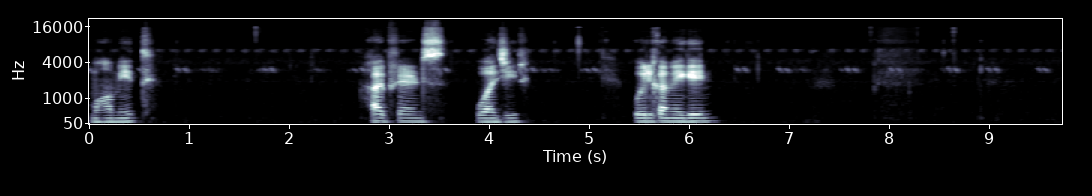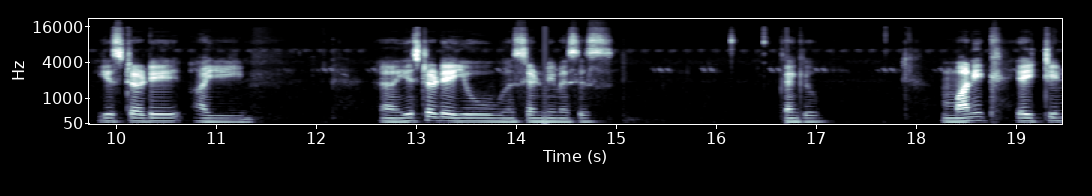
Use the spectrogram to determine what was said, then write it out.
mohammed. Hi friends Wajir. Welcome again. Yesterday I uh, yesterday you sent me message. Thank you. Manik eighteen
